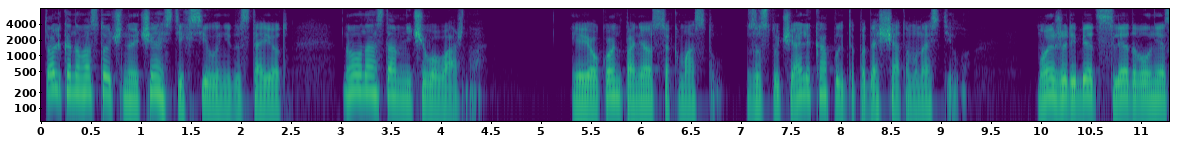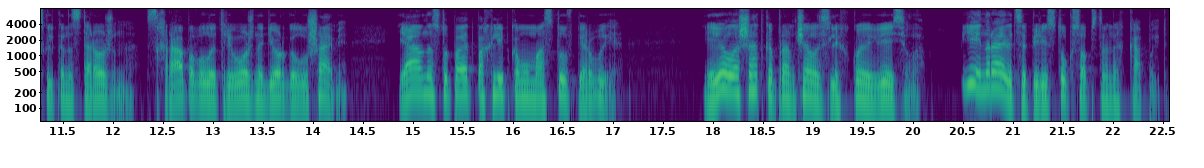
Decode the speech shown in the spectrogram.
Только на восточную часть их силы не достает, но у нас там ничего важного». Ее конь понесся к мосту. Застучали копыта по дощатому настилу. Мой жеребец следовал несколько настороженно, схрапывал и тревожно дергал ушами. Явно ступает по хлипкому мосту впервые. Ее лошадка промчалась легко и весело — Ей нравится перестук собственных копыт.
